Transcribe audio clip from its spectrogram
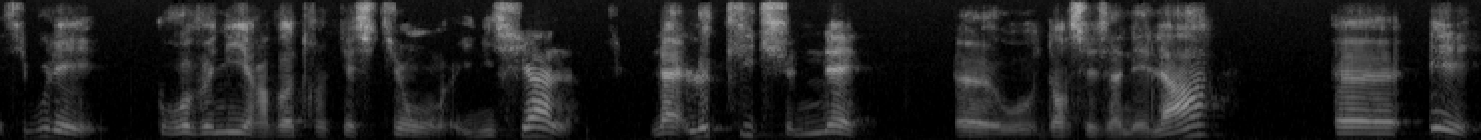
si vous voulez, pour revenir à votre question initiale, le kitsch naît euh, dans ces années-là euh, et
